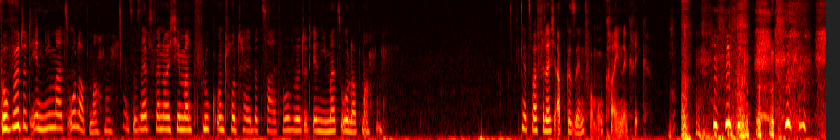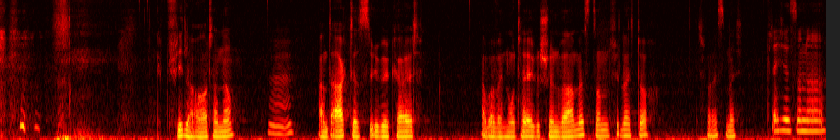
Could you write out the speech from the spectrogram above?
wo würdet ihr niemals Urlaub machen? Also selbst wenn euch jemand Flug und Hotel bezahlt, wo würdet ihr niemals Urlaub machen? Jetzt mal vielleicht abgesehen vom Ukraine-Krieg. Gibt viele Orte, ne? Mhm. Antarktis übel kalt. Aber wenn Hotel schön warm ist, dann vielleicht doch. Ich weiß nicht. Vielleicht ist so eine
